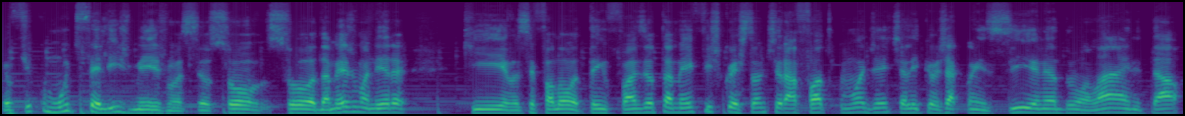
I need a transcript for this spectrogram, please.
Eu fico muito feliz mesmo. Assim, eu sou, sou da mesma maneira que você falou, tem fãs, eu também fiz questão de tirar foto com um monte de gente ali que eu já conhecia, né, do online e tal.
